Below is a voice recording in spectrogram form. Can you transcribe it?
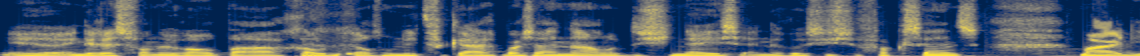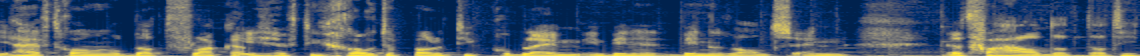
in de rest van Europa grotendeels nog niet verkrijgbaar zijn, namelijk de Chinese en de Russische vaccins. Maar die, hij heeft gewoon op dat vlak is, heeft een groter politiek probleem in binnen, binnenlands. En het verhaal dat, dat hij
